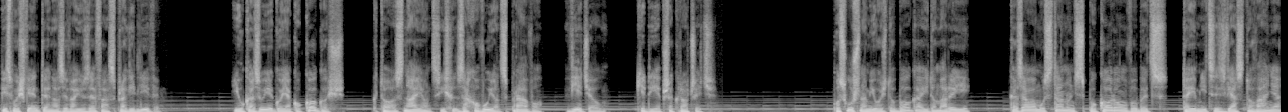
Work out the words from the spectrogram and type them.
Pismo Święte nazywa Józefa sprawiedliwym i ukazuje go jako kogoś, kto znając i zachowując prawo, wiedział, kiedy je przekroczyć. Posłuszna miłość do Boga i do Maryi kazała mu stanąć z pokorą wobec tajemnicy zwiastowania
